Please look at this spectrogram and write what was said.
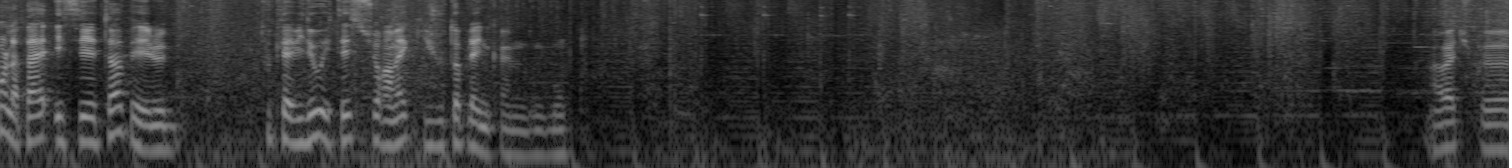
on l'a pas essayé top et le... toute la vidéo était sur un mec qui joue top lane quand même, donc bon. Ah ouais, tu peux...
